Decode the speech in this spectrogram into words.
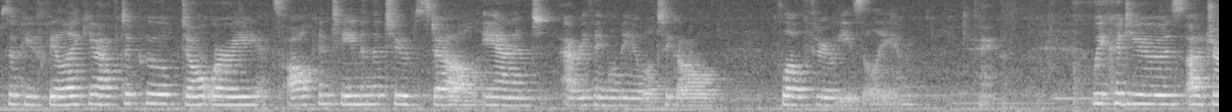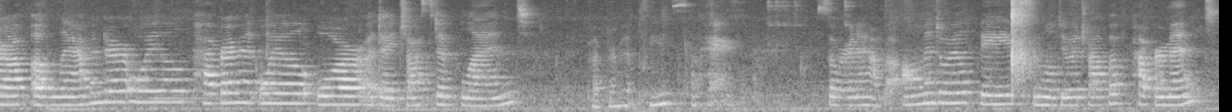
So if you feel like you have to poop, don't worry. It's all contained in the tube still, and everything will be able to go flow through easily. Okay. We could use a drop of lavender oil, peppermint oil, or a digestive blend. Peppermint, please. Okay. So we're gonna have the almond oil base and we'll do a drop of peppermint.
